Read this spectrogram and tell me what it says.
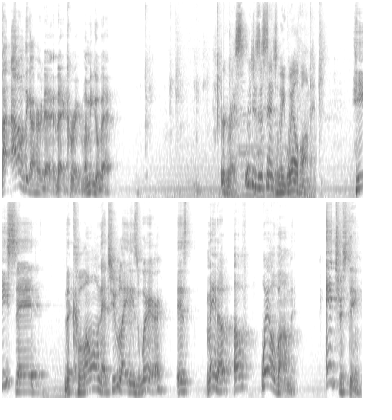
I, I don't think I heard that, that correct. Let me go back. Which is essentially whale vomit. He said the cologne that you ladies wear is made up of whale vomit. Interesting.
